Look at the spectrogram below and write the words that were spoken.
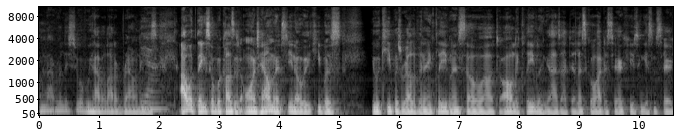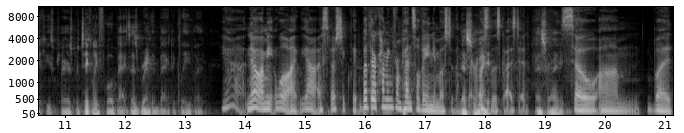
I'm not really sure if we have a lot of Brownies. Yeah. I would think so because of the orange helmets. You know, we keep us. You would keep us relevant in Cleveland. So uh, to all the Cleveland guys out there, let's go out to Syracuse and get some Syracuse players, particularly fullbacks. Let's bring it back to Cleveland. yeah, no, I mean, well, I, yeah, especially, Cleveland. but they're coming from Pennsylvania. Most of them, That's right. Most of those guys did. That's right. So, um, but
